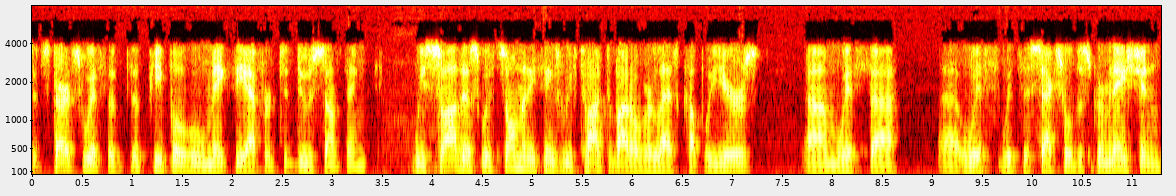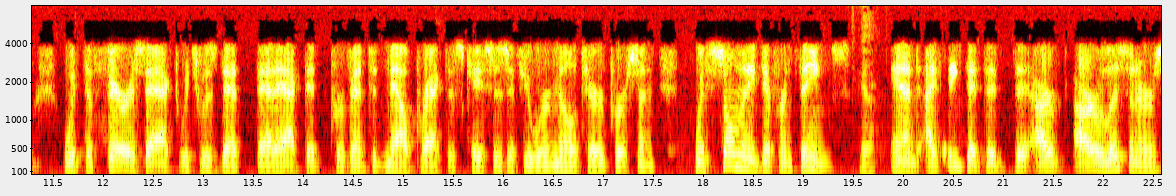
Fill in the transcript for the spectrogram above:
It starts with the, the people who make the effort to do something. We saw this with so many things we've talked about over the last couple of years, um, with uh, uh, with with the sexual discrimination, with the Feres Act, which was that that act that prevented malpractice cases if you were a military person, with so many different things. Yeah. And I think that the, the, our our listeners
